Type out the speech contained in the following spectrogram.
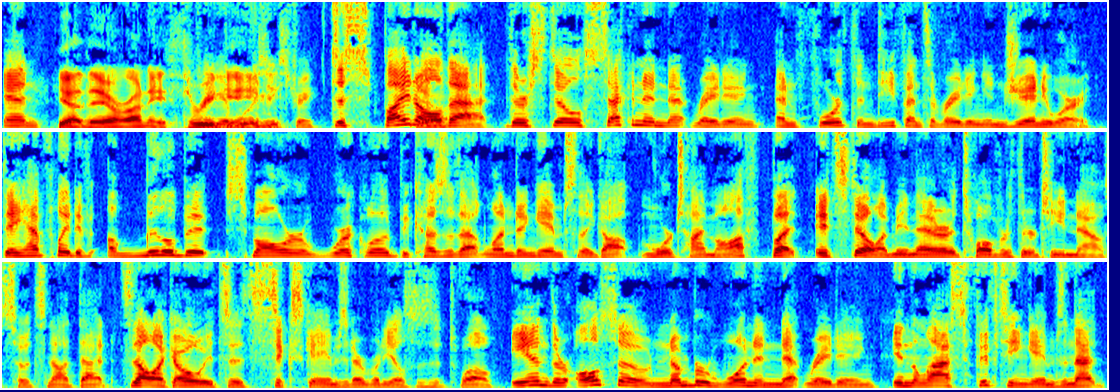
And yeah, they are on a three, three game losing streak. Despite yeah. all that, they're still second in net rating and fourth in defensive rating in January. They have played a, little bit smaller workload because of that London game, so they got more time off. But it's still, I mean, they're at 12 or 13 now, so it's not that. It's not like oh, it's at six games and everybody else is at 12. And they're also number one in net rating in the last 15 games, and that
